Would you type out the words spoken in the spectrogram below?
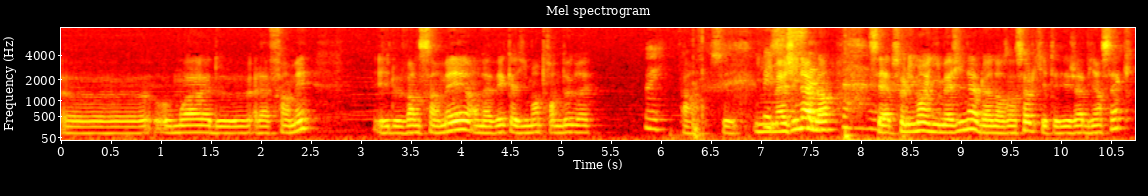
euh, au mois de, à la fin mai. Et le 25 mai, on avait quasiment 30 degrés. Oui. Enfin, c'est inimaginable. hein. C'est absolument inimaginable hein, dans un sol qui était déjà bien sec.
